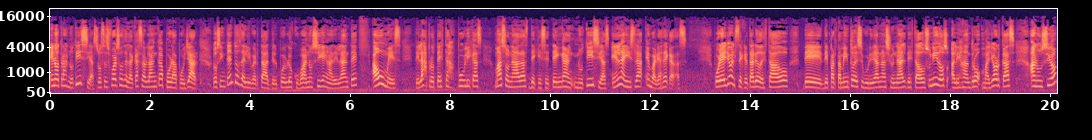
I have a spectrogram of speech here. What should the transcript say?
En otras noticias, los esfuerzos de la Casa Blanca por apoyar los intentos de libertad del pueblo cubano siguen adelante a un mes de las protestas públicas más sonadas de que se tengan noticias en la isla en varias décadas. Por ello, el secretario de Estado del Departamento de Seguridad Nacional de Estados Unidos, Alejandro Mayorkas, anunció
